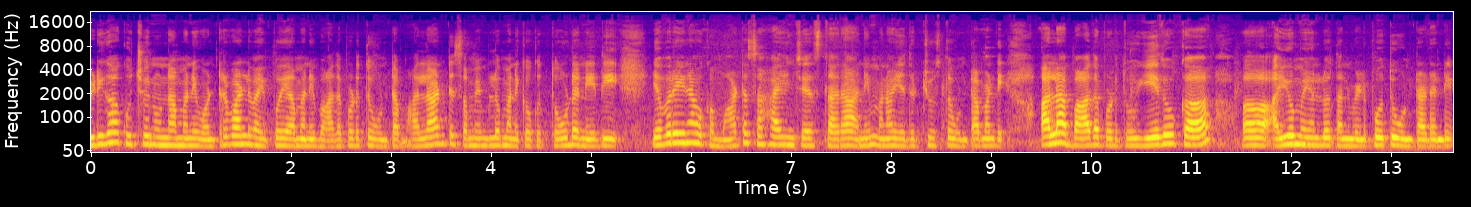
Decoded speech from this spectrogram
విడిగా కూర్చొని ఉన్నామని ఒంటరి వాళ్ళం అయిపోయామని బాధపడుతూ ఉంటాం. అలాంటి సమయంలో మనకి ఒక తోడు అనేది ఎవరైనా ఒక మాట సహాయం చేస్తారా అని మనం ఎదురు చూస్తూ ఉంటామండి. అలా బాధపడుతూ ఏదో ఒక అయోమయంలో తను వెళ్ళిపోతూ ఉంటాడండి.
